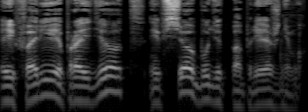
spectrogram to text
эйфория пройдет, и все будет по-прежнему.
